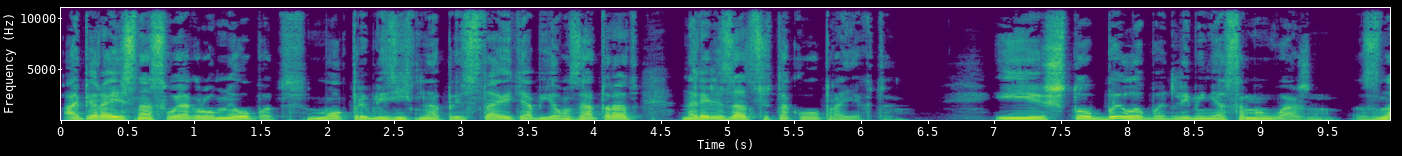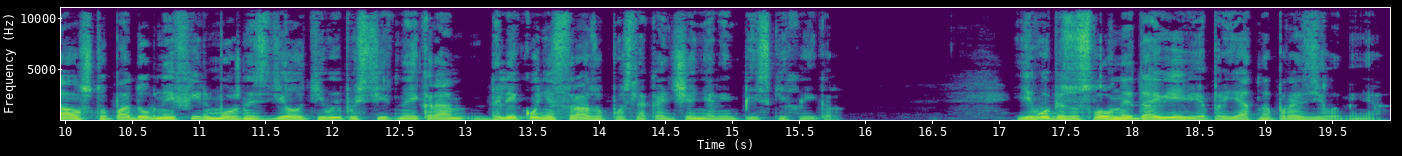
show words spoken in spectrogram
опираясь на свой огромный опыт, мог приблизительно представить объем затрат на реализацию такого проекта. И, что было бы для меня самым важным, знал, что подобный фильм можно сделать и выпустить на экран далеко не сразу после окончания Олимпийских игр. Его безусловное доверие приятно поразило меня.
